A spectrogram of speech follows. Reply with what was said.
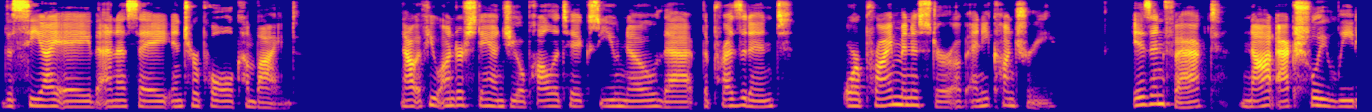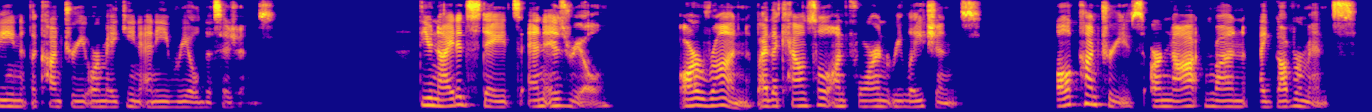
the CIA, the NSA, Interpol combined. Now, if you understand geopolitics, you know that the president or prime minister of any country is, in fact, not actually leading the country or making any real decisions. The United States and Israel are run by the Council on Foreign Relations. All countries are not run by governments,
